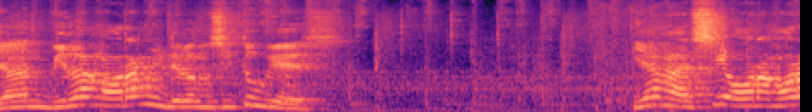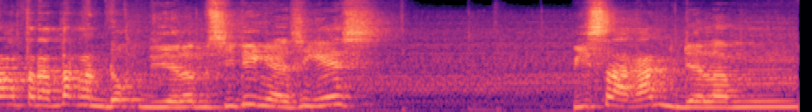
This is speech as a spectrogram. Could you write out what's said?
Jangan bilang orang di dalam situ guys. Ya nggak sih? Orang-orang ternyata ngendok di dalam sini nggak sih guys? Bisa kan di dalam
